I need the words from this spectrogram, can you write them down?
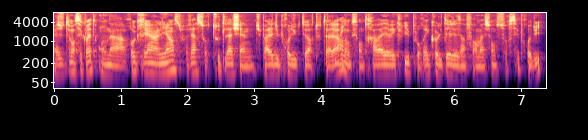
Bah, Justement, c'est correct. On a recréé un lien, si tu préfères, sur toute la chaîne. Tu parlais du producteur tout à l'heure. Donc, on travaille avec lui pour récolter les informations sur ses produits,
